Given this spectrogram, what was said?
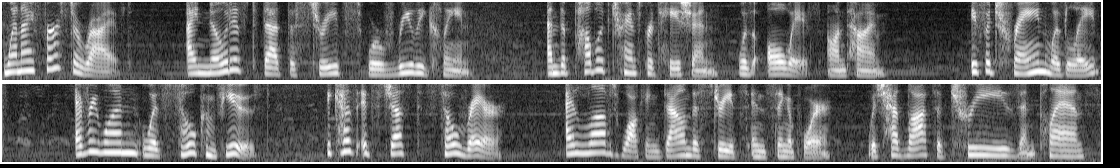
When I first arrived, I noticed that the streets were really clean and the public transportation was always on time. If a train was late, everyone was so confused because it's just so rare. I loved walking down the streets in Singapore, which had lots of trees and plants.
